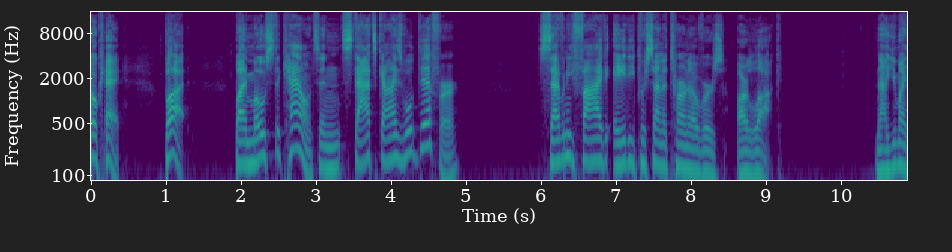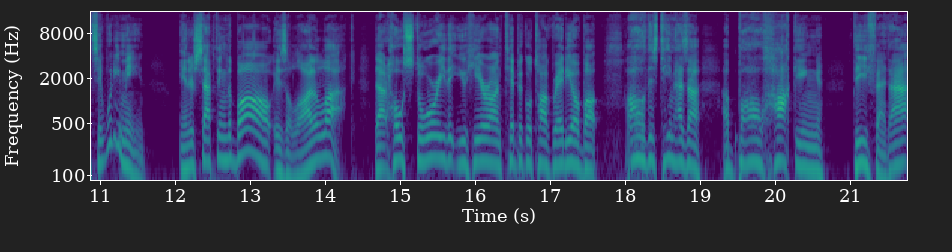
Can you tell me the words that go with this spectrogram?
Okay. But by most accounts, and stats guys will differ, 75, 80% of turnovers are luck. Now, you might say, what do you mean? Intercepting the ball is a lot of luck. That whole story that you hear on typical talk radio about, oh, this team has a, a ball hawking defense. Uh,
